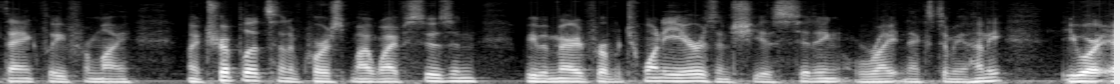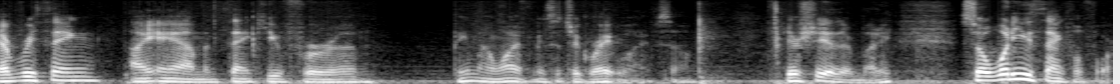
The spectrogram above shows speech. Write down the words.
Thankfully for my, my triplets and of course my wife Susan. We've been married for over 20 years and she is sitting right next to me. Honey, you are everything I am and thank you for uh, being my wife, being such a great wife. So here she is, everybody. So what are you thankful for?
